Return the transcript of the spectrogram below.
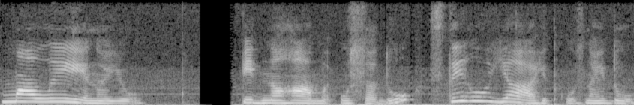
малиною. Під ногами у саду стиглу ягідку знайду.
